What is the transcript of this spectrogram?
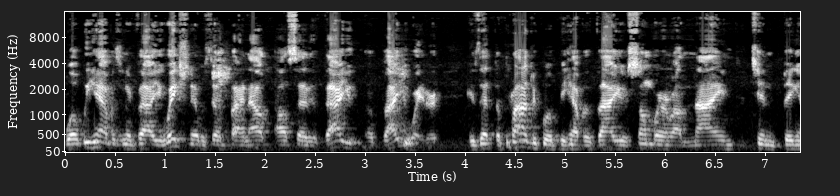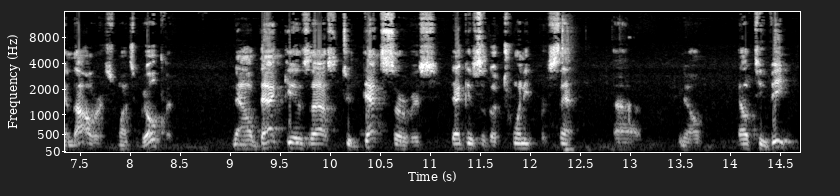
what we have as an evaluation that was done by an outside value, evaluator is that the project will be have a value somewhere around nine to ten billion dollars once we open. Now, that gives us to debt service that gives us a twenty percent, uh, you know, LTV.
